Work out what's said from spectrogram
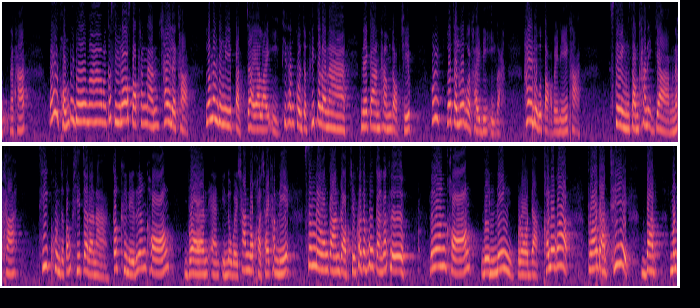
กนะคะเอ้ยผมไปดูมามันก็ zero stock ทั้งนั้นใช่เลยค่ะ แล้วมันยังมีปัจจัยอะไรอีกที่ท่านควรจะพิจารณาในการทำดอกชิปเฮ้ยเราจะร่วมกับใครดีอีกล่ะ ให้ดูต่อไปนี้ค่ะ สิ่งสำคัญอีกอย่างนะคะ ที่คุณจะต้องพิจารณาก็คือในเรื่องของ brand and innovation นกขอใช้คำนี้ ซึ่งในวงการ dropship เขาจะพูดกันก็คือ เรื่องของ winning product เขาเรียกว่า product ที่บัตรมัน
